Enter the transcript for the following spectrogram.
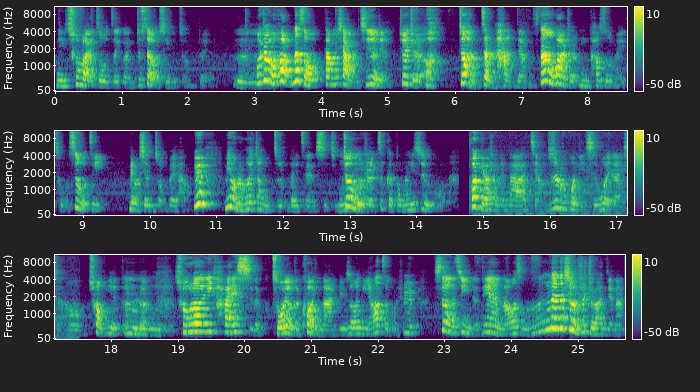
你出来做这个，你就是要有心理准备。嗯，我觉得我后那时候当下其实有点就会觉得哦，就很震撼这样子。但是我后来觉得，嗯，他说的没错，是我自己没有先准备好，因为没有人会叫你准备这件事情。就我觉得这个东西是我会比较想跟大家讲，就是如果你是未来想要创业的人，嗯，除了一开始的所有的困难，比如说你要怎么去设计你的店，然后什么什么，那那些我就觉得很简单。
